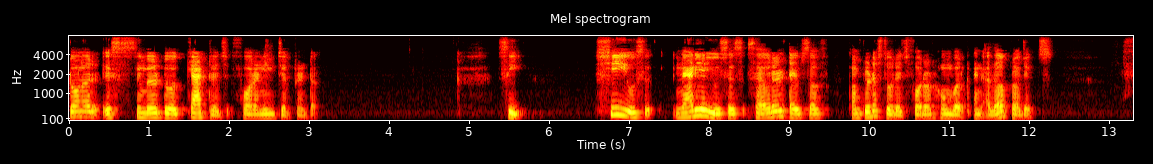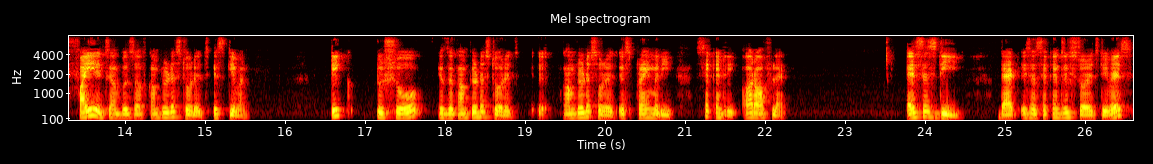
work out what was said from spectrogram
Toner is similar to a cartridge for an inkjet printer. C. She uses Nadia uses several types of computer storage for her homework and other projects. Five examples of computer storage is given. Tick to show if the computer storage computer storage is primary, secondary or offline. SSD that is a secondary storage device,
